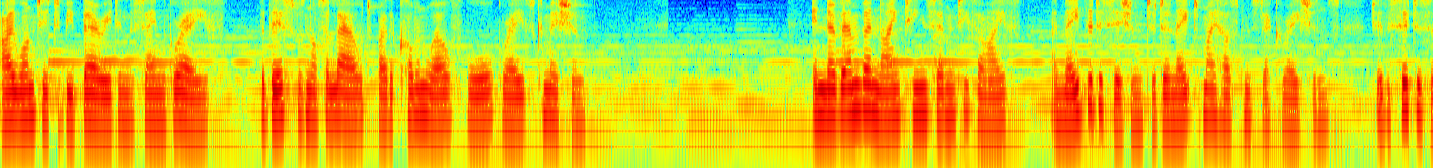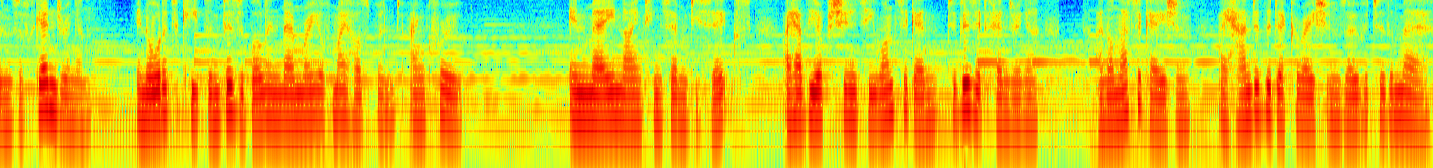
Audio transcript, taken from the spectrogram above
I wanted to be buried in the same grave, but this was not allowed by the Commonwealth War Graves Commission. In November 1975, I made the decision to donate my husband's decorations to the citizens of Gendringen in order to keep them visible in memory of my husband and crew. In May 1976, I had the opportunity once again to visit Gendringen, and on that occasion, I handed the decorations over to the mayor.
